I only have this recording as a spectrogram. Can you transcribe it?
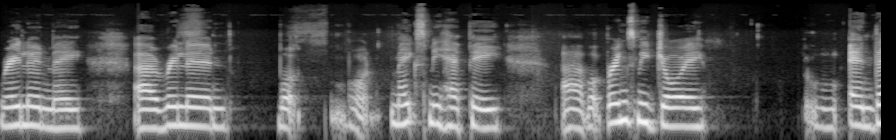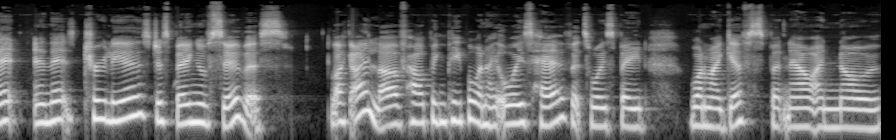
relearn me, uh, relearn what what makes me happy, uh, what brings me joy, and that and that truly is just being of service. Like I love helping people, and I always have. It's always been one of my gifts, but now I know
